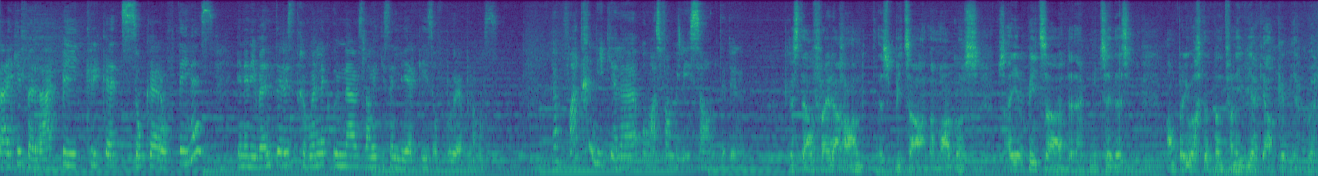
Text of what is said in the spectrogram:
tydjie vir rugby, cricket, sokker of tennis. En in die winter is dit gewoonlik Uno, slangetjies en leertjies of boereplaas. Nou, wat geniet julle om as familie saam te doen? Christel, Vrydag aand is pizza aan. Dan maak ons ons eie pizza. Ek moet sê dis amper die hoogtepunt van die week elke week hoor.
